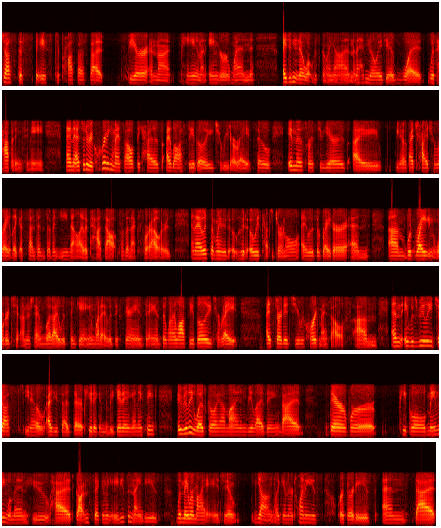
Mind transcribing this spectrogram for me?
just the space to process that fear and that pain and anger when I didn't know what was going on and I had no idea what was happening to me. And I started recording myself because I lost the ability to read or write. So in those first two years, I, you know, if I tried to write like a sentence of an email, I would pass out for the next four hours. And I was someone who had always kept a journal. I was a writer and um, would write in order to understand what I was thinking and what I was experiencing. And so when I lost the ability to write, I started to record myself. Um, and it was really just, you know, as you said, therapeutic in the beginning. And I think it really was going online and realizing that there were people, mainly women, who had gotten sick in the 80s and 90s when they were my age, you know, young, like in their 20s or 30s, and that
